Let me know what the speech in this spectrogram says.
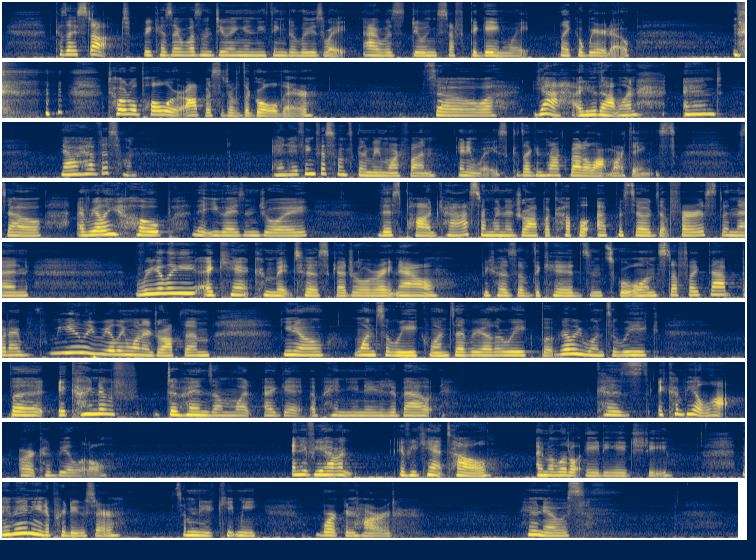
Because I stopped because I wasn't doing anything to lose weight. I was doing stuff to gain weight like a weirdo. Total polar opposite of the goal there. So, yeah, I do that one. And now I have this one. And I think this one's going to be more fun, anyways, because I can talk about a lot more things. So, I really hope that you guys enjoy this podcast. I'm going to drop a couple episodes at first, and then really, I can't commit to a schedule right now because of the kids and school and stuff like that. But I really, really want to drop them, you know, once a week, once every other week, but really once a week. But it kind of depends on what I get opinionated about. Because it could be a lot or it could be a little. And if you haven't, if you can't tell, I'm a little ADHD. Maybe I need a producer, somebody to keep me working hard. Who knows?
